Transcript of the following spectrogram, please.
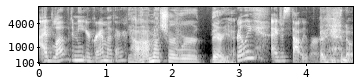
I'd love to meet your grandmother. Yeah, I'm not sure we're there yet. Really? I just thought we were. Uh, yeah, no.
